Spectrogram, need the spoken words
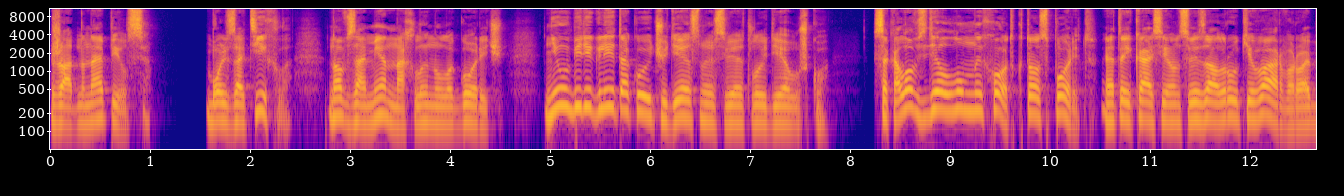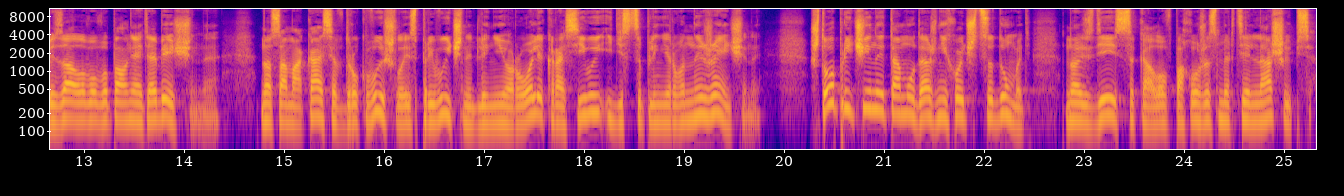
Жадно напился. Боль затихла, но взамен нахлынула горечь. Не уберегли такую чудесную светлую девушку. Соколов сделал умный ход, кто спорит. Этой Кассе он связал руки варвару, обязал его выполнять обещанное. Но сама Кася вдруг вышла из привычной для нее роли красивой и дисциплинированной женщины. Что причиной тому, даже не хочется думать, но здесь Соколов, похоже, смертельно ошибся.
